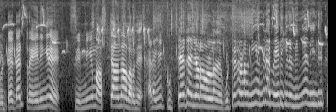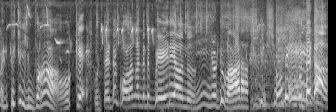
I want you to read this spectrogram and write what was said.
കുട്ടേട്ട ട്രെയിനിങ്ങിന് സ്വിമ്മിങ് മസ്റ്റാന്നാ പറഞ്ഞേ. എടാ ഈ കുട്ടേട്ടല്ലോടാ ഉള്ളത്. കുട്ടേട്ടുള്ളത് നീ എന്തിനാ പേടിക്കുന്നത്? നിന്നെ നീന്തി പഠിപ്പിച്ചിരിക്കും? വാ. ഓക്കെ. കുട്ടേട്ട കുളം കണ്ടിട്ട് പേടിയാവുന്നു. നീ ഇങ്ങോട്ട് വാടാ. യശോദേ. കുട്ടേട്ടാ.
